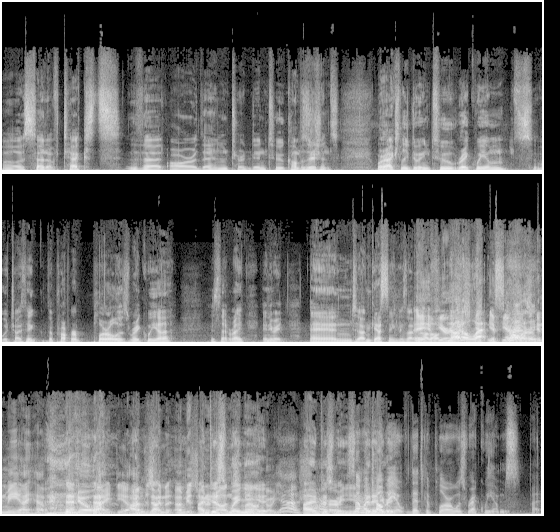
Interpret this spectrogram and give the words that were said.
uh, set of texts that are then turned into compositions. We're actually doing two requiems, which I think the proper plural is requia. Is that right? Anyway, and I'm guessing because I'm Hey, not, if a, you're a asking, Latin if you're scholar. asking me, I have no idea. I'm, just gonna I'm just gonna I'm just winging it. go, yeah, I'm just sure." winging it. Someone told anyway, me that the plural was requiems, but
